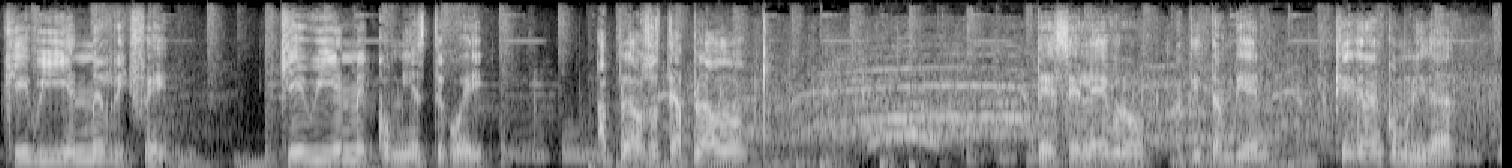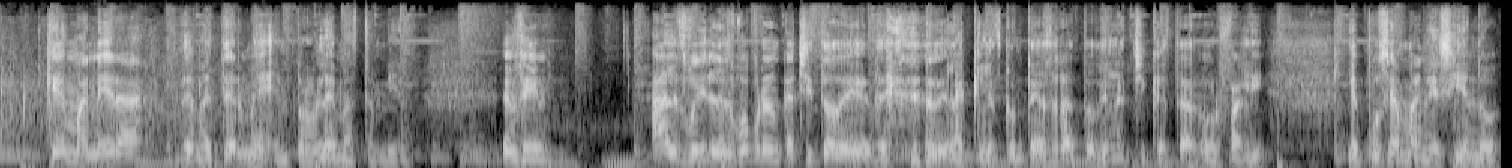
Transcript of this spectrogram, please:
qué bien me rifé. Qué bien me comí este güey. Aplausos, te aplaudo. Te celebro, a ti también. Qué gran comunidad. Qué manera de meterme en problemas también. En fin, Ah, les voy, les voy a poner un cachito de, de- la que les conté hace rato, de la chica esta, Orfali. Le puse amaneciendo,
